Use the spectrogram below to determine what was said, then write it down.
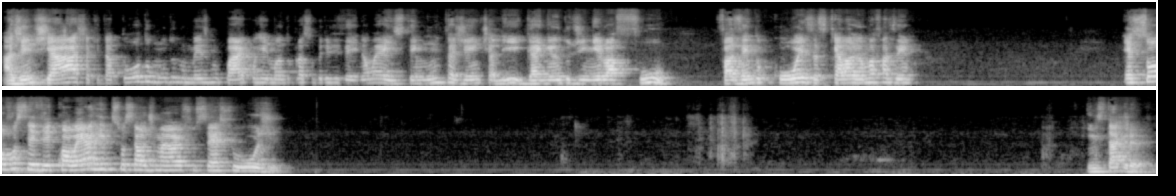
A gente acha que tá todo mundo no mesmo barco remando para sobreviver. E não é isso. Tem muita gente ali ganhando dinheiro a full, fazendo coisas que ela ama fazer. É só você ver qual é a rede social de maior sucesso hoje. Instagram.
